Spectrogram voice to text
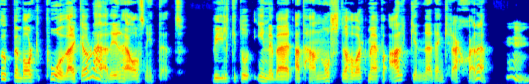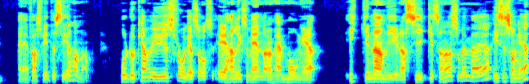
uppenbart påverkad av det här i det här avsnittet. Vilket då innebär att han måste ha varit med på arken när den kraschade. Mm. Fast vi inte ser honom. Och då kan vi ju fråga oss, är han liksom en av de här många icke namngivna sikisarna som är med i säsong 1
